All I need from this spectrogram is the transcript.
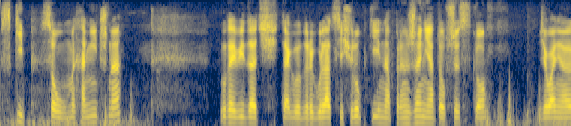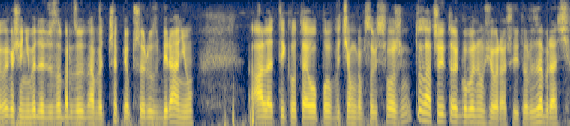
skip są mechaniczne. Tutaj widać tego od regulacji śrubki, naprężenia, to wszystko. Działania, tego się nie będę za bardzo nawet czepiał przy rozbieraniu ale tylko te wyciągam sobie z tworzy, to znaczy tego będę musiał raczej to rozebrać.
